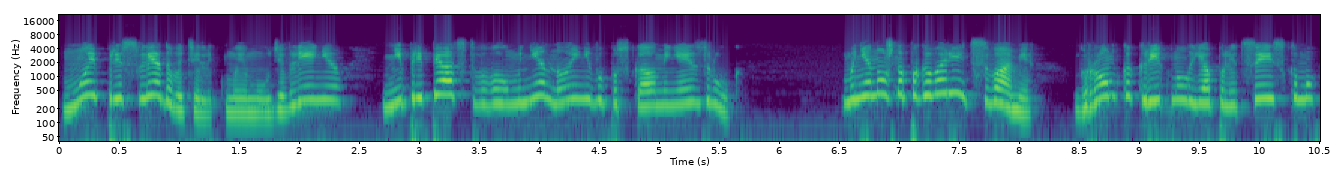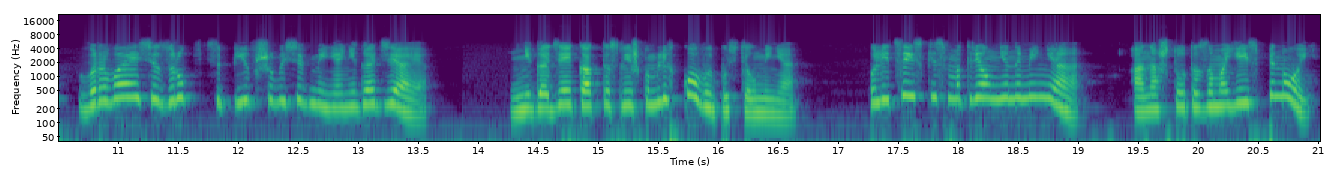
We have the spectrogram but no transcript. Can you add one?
Мой преследователь, к моему удивлению, не препятствовал мне, но и не выпускал меня из рук. «Мне нужно поговорить с вами!» Громко крикнул я полицейскому, вырываясь из рук вцепившегося в меня негодяя. Негодяй как-то слишком легко выпустил меня. Полицейский смотрел не на меня, а на что-то за моей спиной.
